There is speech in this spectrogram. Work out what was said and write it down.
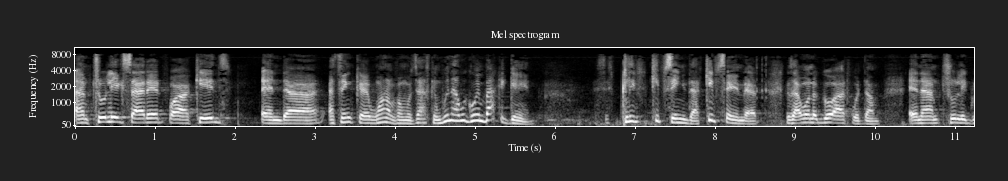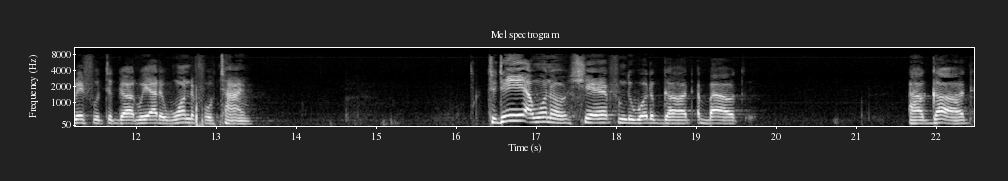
I'm truly excited for our kids. And uh, I think uh, one of them was asking, When are we going back again? I said, please keep saying that, keep saying that, because I want to go out with them. And I'm truly grateful to God. We had a wonderful time. Today, I want to share from the Word of God about our God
